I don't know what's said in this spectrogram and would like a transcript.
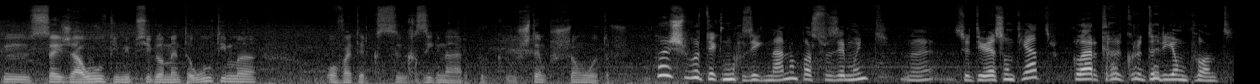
que seja a última e possivelmente a última, ou vai ter que se resignar porque os tempos são outros? Pois vou ter que me resignar, não posso fazer muito. Não é? Se eu tivesse um teatro, claro que recrutaria um ponto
